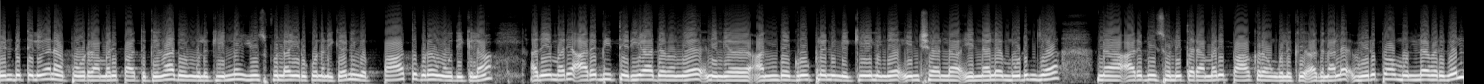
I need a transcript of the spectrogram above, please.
ரெண்டுத்துலேயும் நான் போடுற மாதிரி பார்த்துக்கோங்க. அது உங்களுக்கு இன்னும் யூஸ்ஃபுல்லாக இருக்கும்னு நினைக்கிறேன். நீங்கள் பார்த்து கூட ஓதிக்கலாம். அதே மாதிரி அரபி தெரியாதவங்க நீங்கள் அந்த குரூப்பில் நீங்கள் கேளுங்க. இன்ஷால்லா என்னால் முடிஞ்சால் நான் அரபி சொல்லித்தர மாதிரி பார்க்குறேன் உங்களுக்கு. அதனால் விருப்பம் உள்ளவர்கள்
